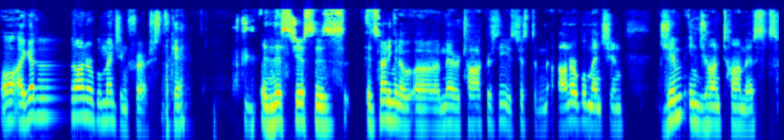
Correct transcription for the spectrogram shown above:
Well, I got an honorable mention first. Okay, and this just is it's not even a, a meritocracy it's just an honorable mention jim and john thomas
